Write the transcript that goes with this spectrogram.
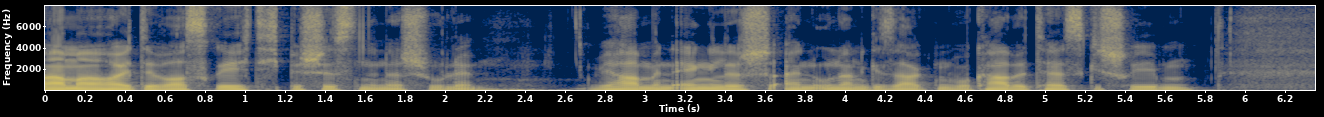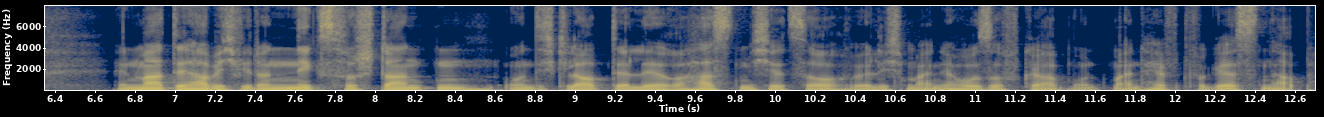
Mama, heute war es richtig beschissen in der Schule. Wir haben in Englisch einen unangesagten Vokabeltest geschrieben. In Mathe habe ich wieder nichts verstanden und ich glaube, der Lehrer hasst mich jetzt auch, weil ich meine Hausaufgaben und mein Heft vergessen habe.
